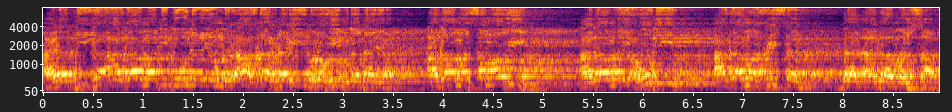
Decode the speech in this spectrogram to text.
ada tiga agama di dunia yang berakar dari Ibrahim katanya. Agama Samawi agama Yahudi agama Kristen dan agama Islam.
